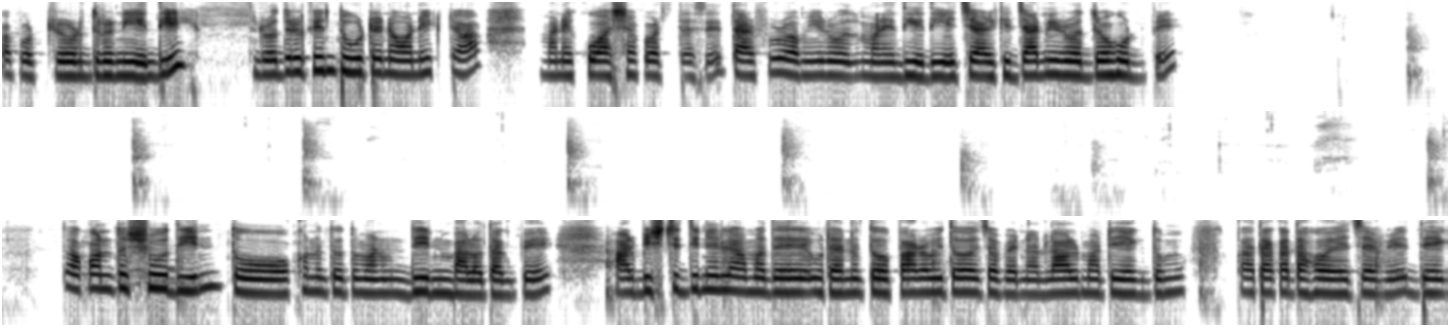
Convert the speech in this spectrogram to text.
কাপড় রৌদ্র নিয়ে দিই। রোদ্র কিন্তু উঠোনে অনেকটা মানে কুয়াশা পড়তেছে তারপর আমি রোদ মানে দিয়ে দিয়েছি আর কি, জানি রৌদ্র উঠবে। তখন তো সুদিন, তো ওখানে তো তোমার দিন ভালো থাকবে। আর বৃষ্টির দিন এলে আমাদের উঠানে তো পারোই দেওয়া যাবে না, লাল মাটি একদম কাদা কাদা হয়ে যাবে। দেখ,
